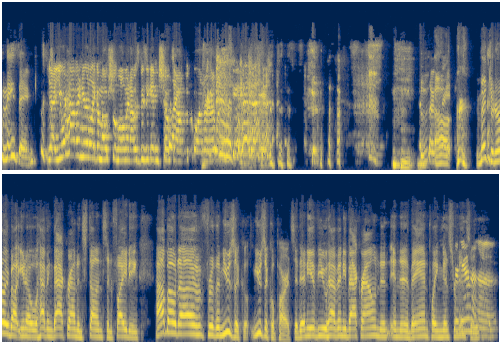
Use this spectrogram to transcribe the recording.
Amazing. Yeah, you were having your like emotional moment. I was busy getting choked out in the corner. Like, Uh, you mentioned earlier about you know having background in stunts and fighting. How about uh, for the musical musical parts? Did any of you have any background in, in a band playing instruments? or-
